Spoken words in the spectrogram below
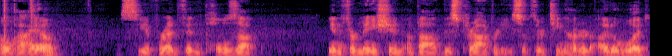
Ohio. Let's see if Redfin pulls up information about this property. So 1300 Idlewood.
